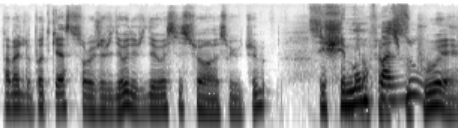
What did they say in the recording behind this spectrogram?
pas mal de podcasts sur le jeu vidéo, des vidéos aussi sur, euh, sur YouTube. C'est chez Je mon leur fais un petit Pazou. coucou et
